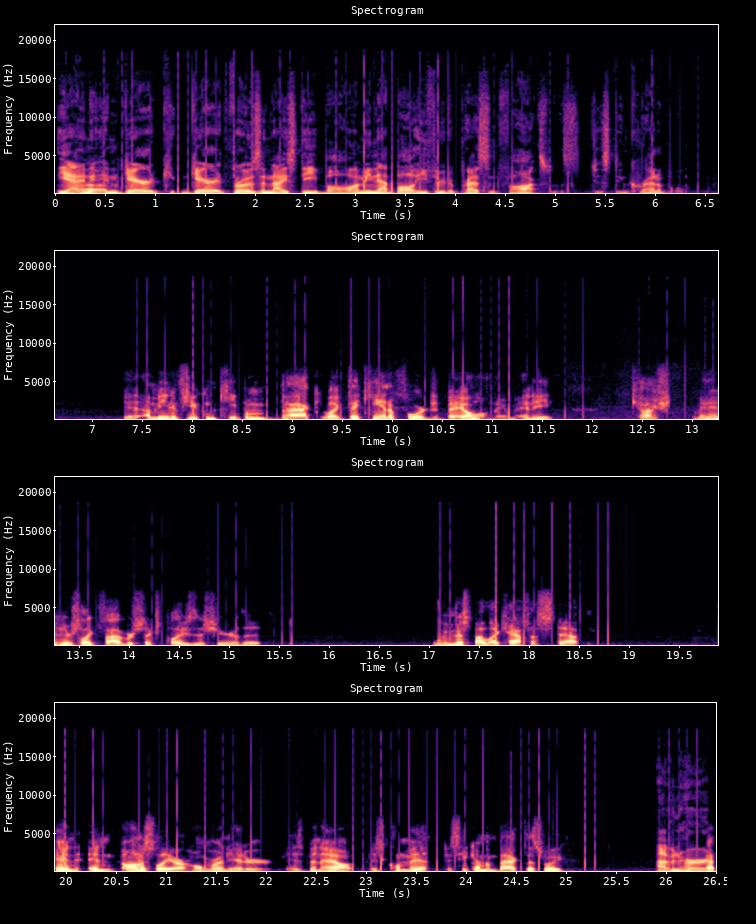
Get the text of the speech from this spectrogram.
Yeah, and, Uh, and Garrett Garrett throws a nice deep ball. I mean, that ball he threw to Preston Fox was just incredible. Yeah, I mean, if you can keep him back, like they can't afford to bail on him. And he, gosh, man, there's like five or six plays this year that we missed by like half a step. And and honestly, our home run hitter has been out. Is Clement? Is he coming back this week? I haven't heard.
